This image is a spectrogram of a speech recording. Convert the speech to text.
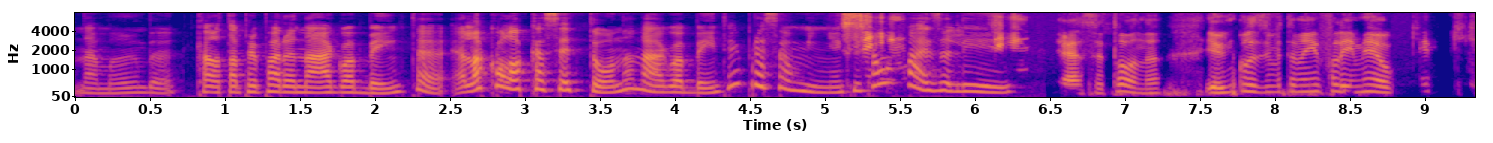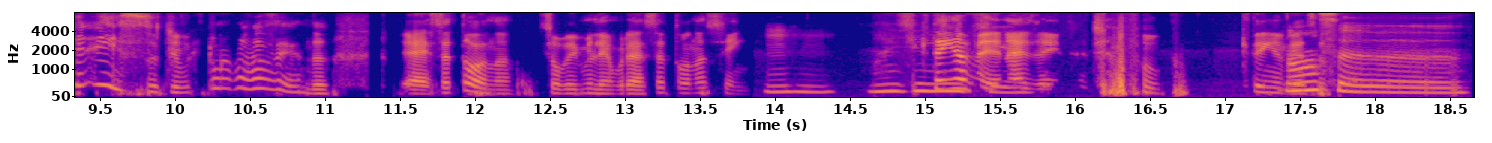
na Amanda, que ela tá preparando a água benta, ela coloca acetona na água benta, é impressão minha. O que, que Sim. ela faz ali? É acetona. Eu, inclusive, também falei, meu, o que, que, que é isso? Tipo, o que ela tá fazendo? É acetona. Se eu bem me lembro, é acetona sim. Uhum. Mas, O que tem a ver, gente, né, gente? Tipo, o que tem a ver? essa- Nossa,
